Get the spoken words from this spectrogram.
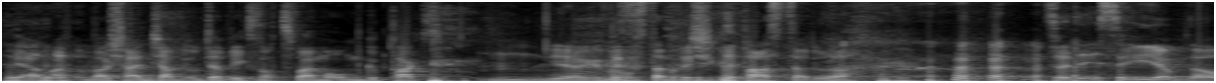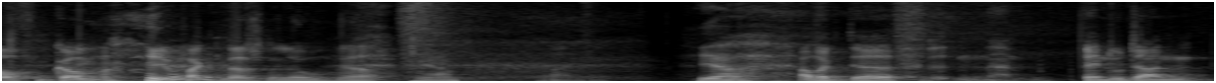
Ja, wahrscheinlich haben die unterwegs noch zweimal umgepackt, mhm, ja, genau. bis es dann richtig gepasst hat, oder? so, der ist ja eh am Laufen. Komm, wir packen das schnell um. Ja. Ja. ja. Aber äh, wenn du dann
